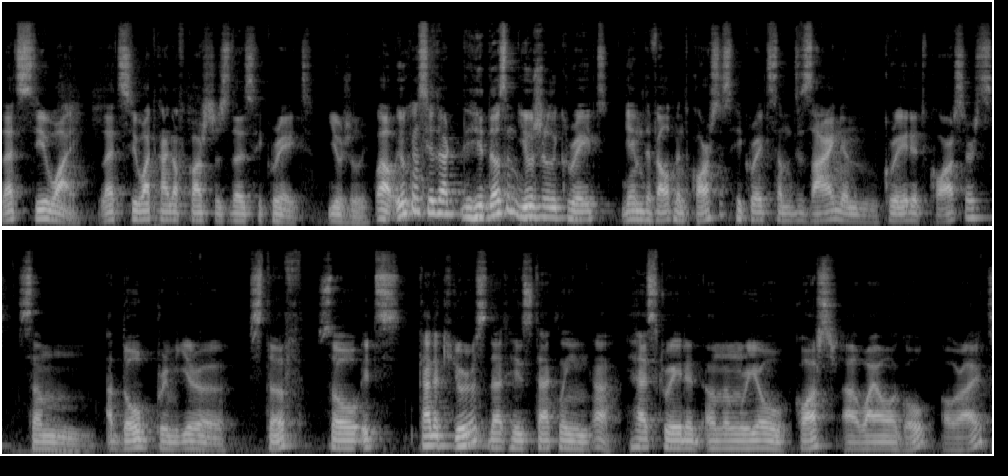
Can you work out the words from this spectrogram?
Let's see why. Let's see what kind of courses does he create, usually. Well, you can see that he doesn't usually create game development courses. He creates some design and creative courses, some Adobe Premiere stuff. So it's kind of curious that he's tackling, ah, he has created an Unreal course a while ago, alright?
